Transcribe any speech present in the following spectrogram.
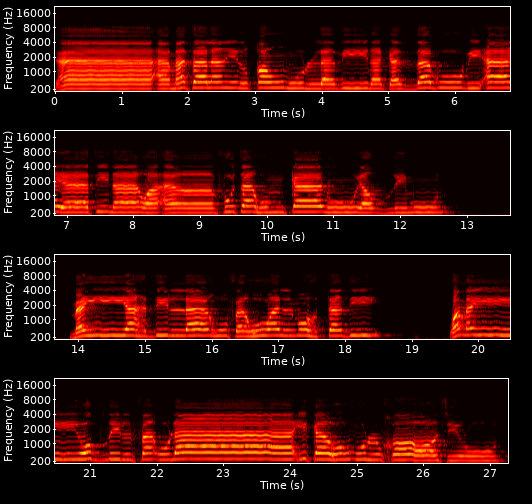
ساء مثلا القوم الذين كذبوا بآياتنا وأنفسهم كانوا يظلمون. من يهد الله فهو المهتدي ومن يضلل فأولئك هم الخاسرون.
